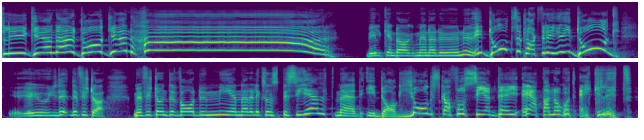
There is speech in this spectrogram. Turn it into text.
Äntligen är dagen här! Vilken dag menar du nu? Idag såklart, för det är ju idag! Jo, det, det, förstår jag. Men jag förstår inte vad du menar liksom speciellt med idag. Jag ska få se dig äta något äckligt!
